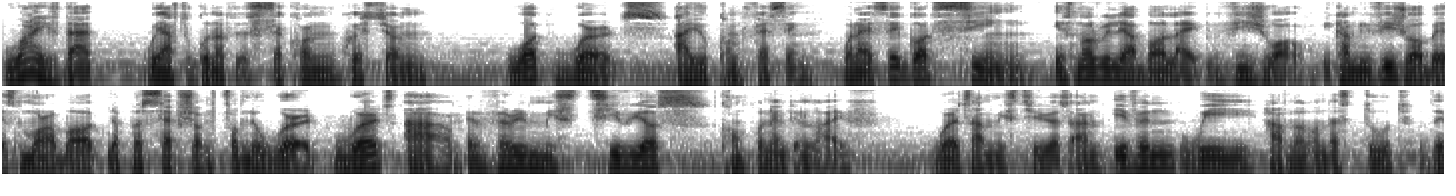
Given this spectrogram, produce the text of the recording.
Why is that? we have to go now to the second question. What words are you confessing? When I say God seeing, it's not really about like visual. It can be visual, but it's more about the perception from the word. Words are a very mysterious component in life. Words are mysterious, and even we have not understood the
